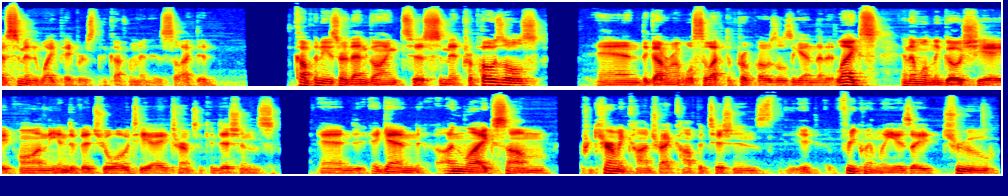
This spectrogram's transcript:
have submitted white papers the government has selected. Companies are then going to submit proposals and the government will select the proposals again that it likes and then we'll negotiate on the individual ota terms and conditions. And again unlike some procurement contract competitions it frequently is a true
